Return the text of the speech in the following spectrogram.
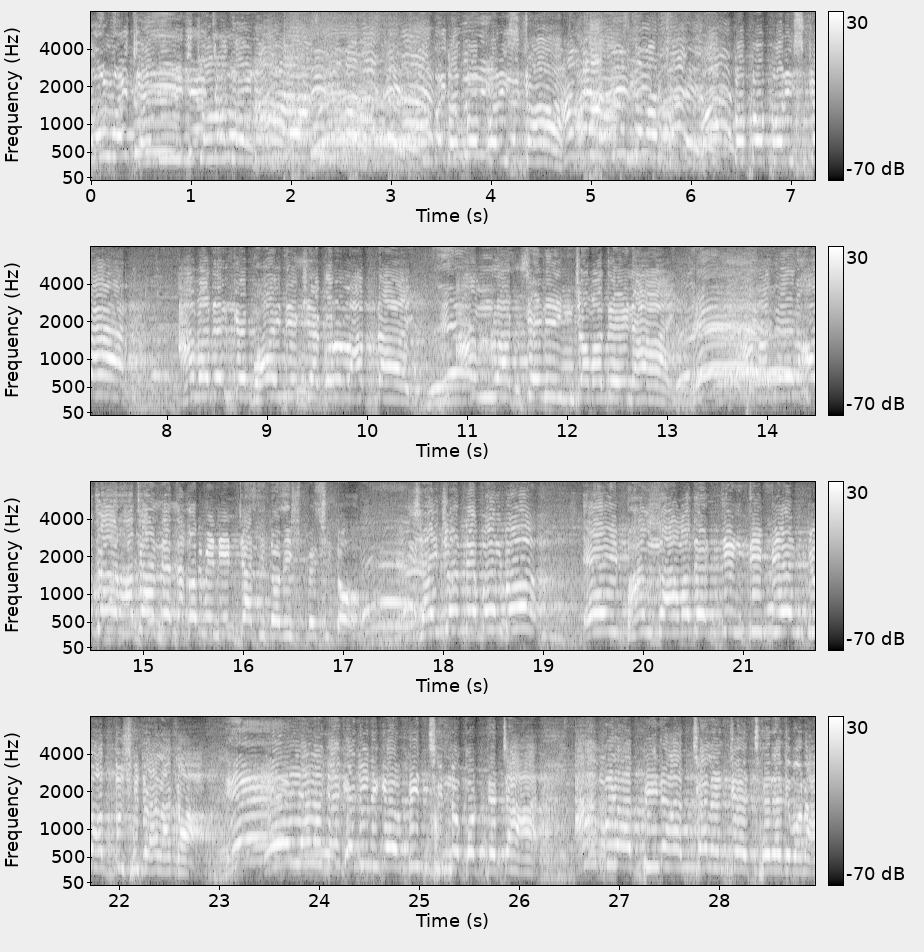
আমরা যেদিন জমা দেই না, বক্তব্য পরিষ্কার বক্তব্য পরিষ্কার আমাদেরকে ভয় দেখিয়ে কোনো লাভ নাই আমরা ট্রেনিং জমা দেই নাই আমাদের হাজার হাজার নেতা নির্যাতিত, নিষ্পেষিত। সেই জন্য বলব, এই ভাঙ্গা আমাদের তিনটি বিএনপি অধ্যুষিত এলাকা। এই এলাকাকে যদি কেউ বিচ্ছিন্ন করতে চায়, আমরা বিনা চ্যালেঞ্জে ছেড়ে দেব না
